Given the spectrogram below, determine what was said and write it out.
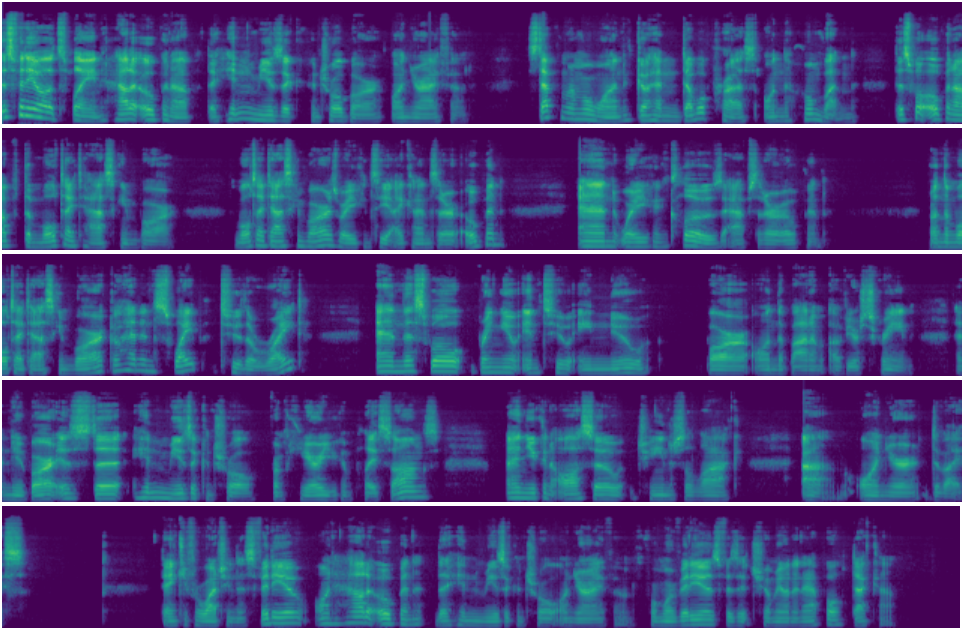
This video will explain how to open up the hidden music control bar on your iPhone. Step number one, go ahead and double press on the home button. This will open up the multitasking bar. The multitasking bar is where you can see icons that are open and where you can close apps that are open. From the multitasking bar, go ahead and swipe to the right and this will bring you into a new bar on the bottom of your screen. That new bar is the hidden music control. From here you can play songs and you can also change the lock um, on your device. Thank you for watching this video on how to open the hidden music control on your iPhone. For more videos, visit showmeonanapple.com.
